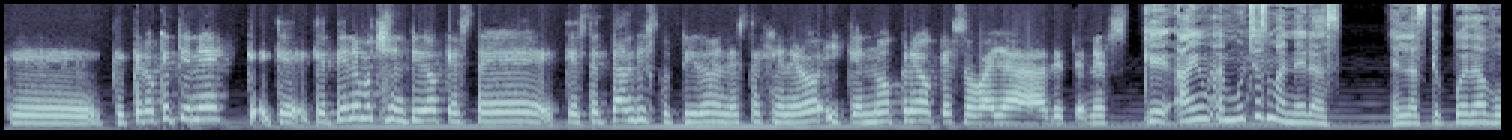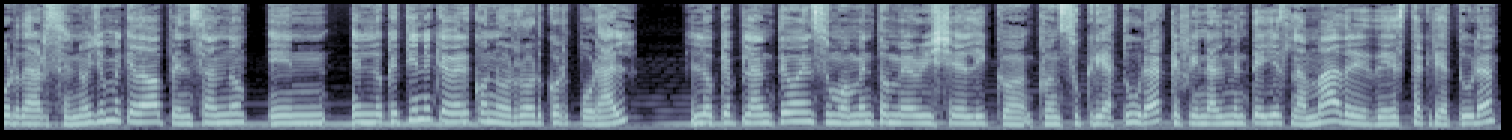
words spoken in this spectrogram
que, que creo que tiene, que, que, tiene mucho sentido que esté, que esté tan discutido en este género y que no creo que eso vaya a detenerse. Que hay, hay muchas maneras en las que puede abordarse, ¿no? Yo me quedaba pensando en, en lo que tiene que ver con horror corporal, lo que planteó en su momento Mary Shelley con, su criatura, que finalmente ella es la madre de esta criatura,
